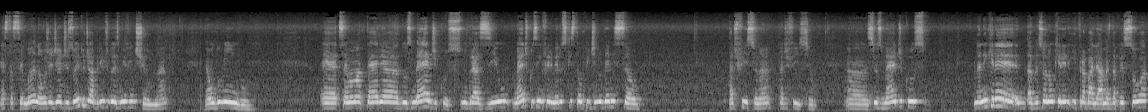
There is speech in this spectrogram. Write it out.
esta semana, hoje é dia 18 de abril de 2021, né? É um domingo. É, é uma matéria dos médicos no Brasil, médicos e enfermeiros que estão pedindo demissão. Tá difícil, né? Tá difícil. Ah, se os médicos. Não é nem querer. A pessoa não querer ir trabalhar, mas da pessoa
